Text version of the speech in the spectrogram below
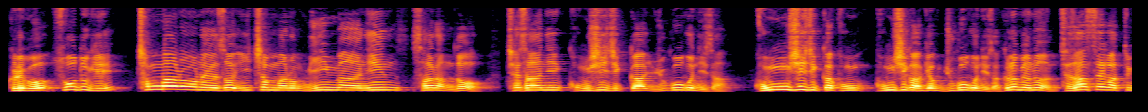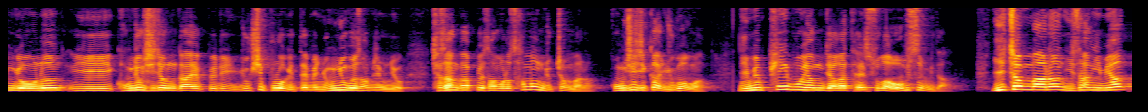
그리고 소득이 1천만 원에서 2천만 원 미만인 사람도 재산이 공시지가 6억 원 이상 공시지가 공, 공시가격 6억 원 이상. 그러면은 재산세 같은 경우는 이 공정시장 가액비율이 60%이기 때문에 66은 36 재산가표상으로 3억 6천만 원. 공시지가 6억 원. 이면 피부양자가 될 수가 없습니다. 2천만 원 이상이면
